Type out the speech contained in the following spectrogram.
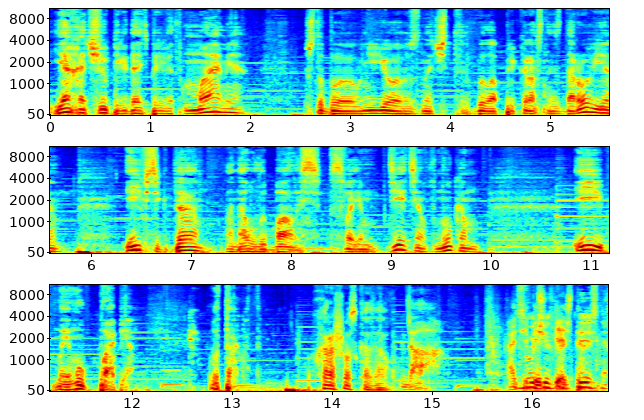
Я хочу передать привет маме, чтобы у нее, значит, было прекрасное здоровье. И всегда она улыбалась своим детям, внукам и моему папе. Вот так вот. Хорошо сказал. да. А теперь Звучит песня.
